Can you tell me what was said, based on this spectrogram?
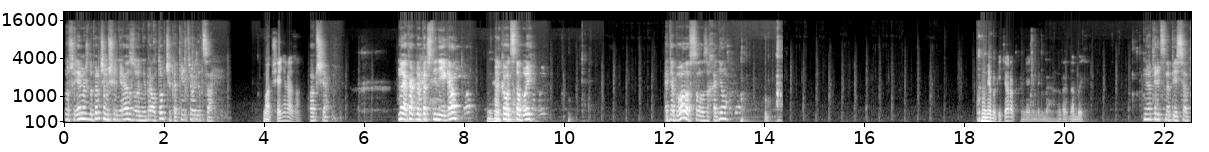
Слушай, я, между прочим, еще ни разу не брал топчик от третьего лица. Вообще ни разу? Вообще. Ну, я как бы почти не играл. Только вот с тобой. Хотя бывало в соло заходил. Мне бы пятерок где-нибудь бы раздобыть. У меня 30 на 50.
